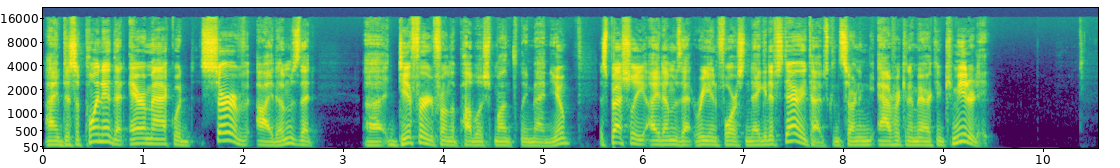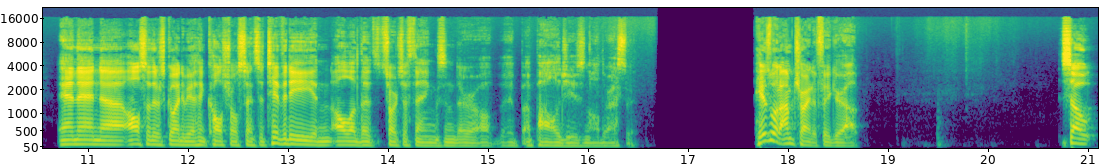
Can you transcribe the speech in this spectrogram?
I am disappointed that Aramark would serve items that uh, differed from the published monthly menu, especially items that reinforce negative stereotypes concerning the African American community. And then uh, also, there's going to be, I think, cultural sensitivity and all of the sorts of things, and there are apologies and all the rest of it. Here's what I'm trying to figure out. So,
